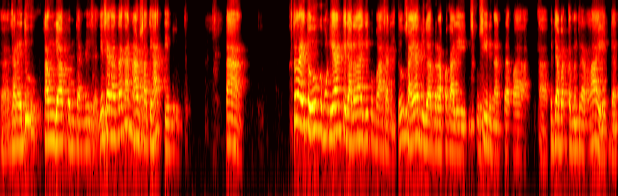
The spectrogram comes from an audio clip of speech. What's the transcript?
eh, karena itu tanggung jawab pemerintah Indonesia. Jadi saya katakan harus hati-hati itu. Nah, setelah itu kemudian tidak ada lagi pembahasan itu. Saya juga berapa kali diskusi dengan beberapa uh, pejabat kementerian lain dan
